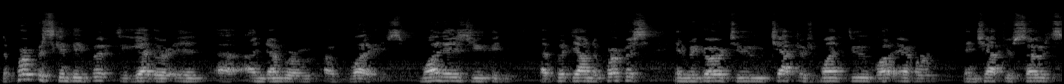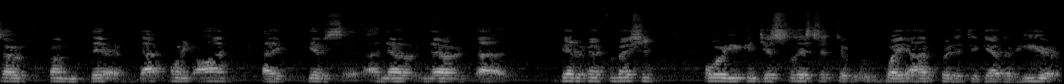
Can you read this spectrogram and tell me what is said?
The purpose can be put together in uh, a number of ways. One is you could uh, put down the purpose in regard to chapters one through whatever, and chapters so so from there that point on uh, gives another, another uh, bit of information, or you can just list it the way I put it together here.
